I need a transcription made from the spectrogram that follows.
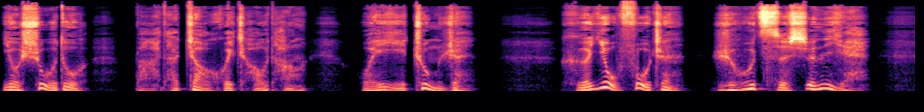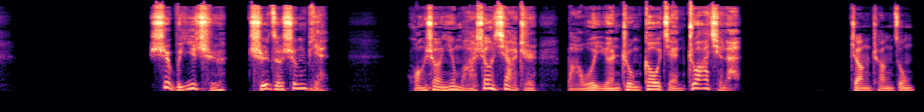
又数度把他召回朝堂，委以重任，何又负朕如此深也？事不宜迟，迟则生变。皇上应马上下旨，把魏元忠、高简抓起来。张昌宗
